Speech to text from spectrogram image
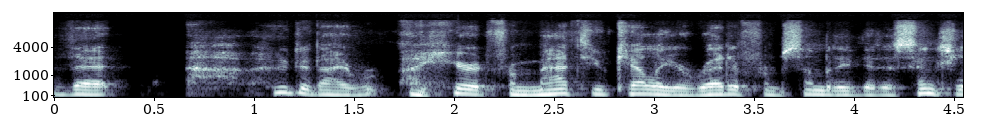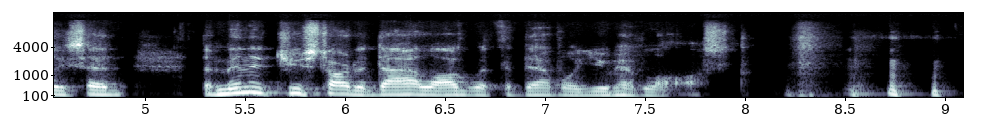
that. Who did I? I hear it from Matthew Kelly or read it from somebody that essentially said, "The minute you start a dialogue with the devil, you have lost."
